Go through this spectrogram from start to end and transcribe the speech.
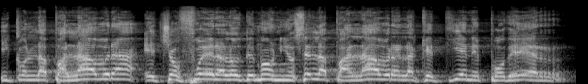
y con la palabra echó fuera a los demonios. Es la palabra la que tiene poder.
